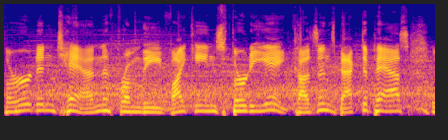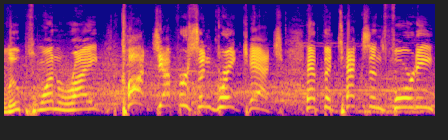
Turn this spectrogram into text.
Third and 10 from the Vikings 38. Cousins back to pass, loops one right, caught Jefferson, great catch at the Texans 40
